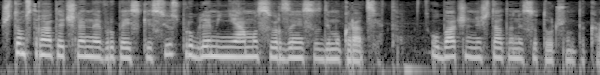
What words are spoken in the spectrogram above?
щом страната е член на Европейския съюз, проблеми няма свързани с демокрацията. Обаче нещата не са точно така.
